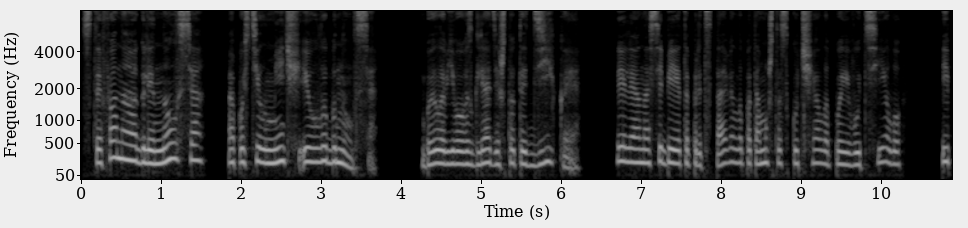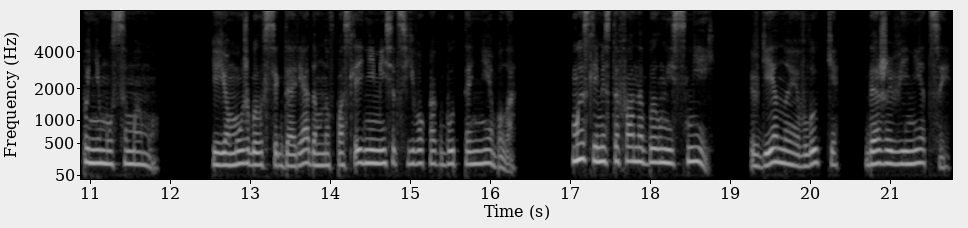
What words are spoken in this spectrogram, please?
Стефана оглянулся, опустил меч и улыбнулся. Было в его взгляде что-то дикое. Или она себе это представила, потому что скучала по его телу и по нему самому. Ее муж был всегда рядом, но в последний месяц его как будто не было. Мыслями Стефана был не с ней в Генуе, в Лукке, даже в Венеции,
